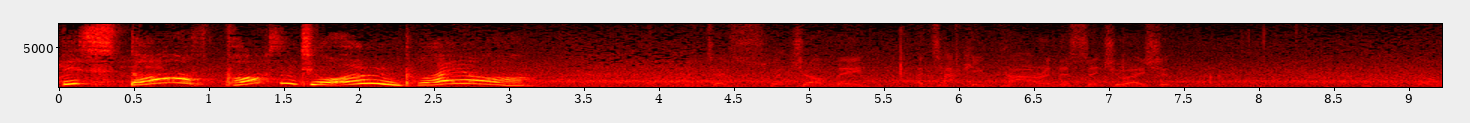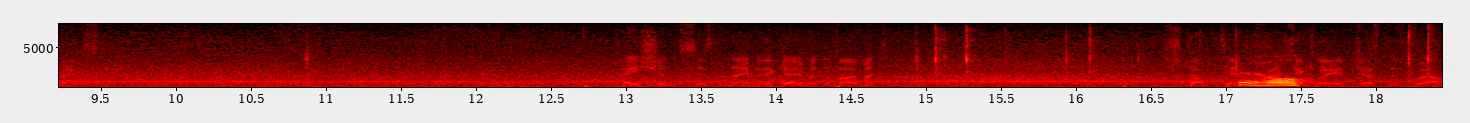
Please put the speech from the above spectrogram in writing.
This staff passing to your own player. To switch on the attacking power in this situation. Patience is the name of the game at the moment. Stopped him and just as well.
